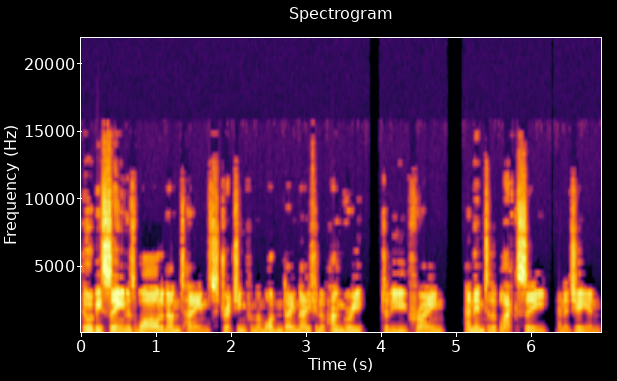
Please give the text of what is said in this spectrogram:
that would be seen as wild and untamed, stretching from the modern day nation of Hungary to the Ukraine and then to the Black Sea and Aegean.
